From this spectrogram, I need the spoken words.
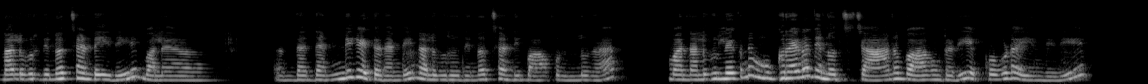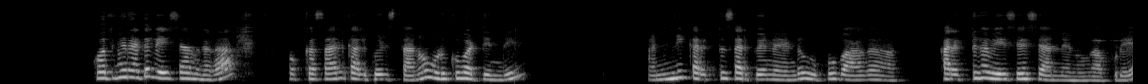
నలుగురు తినొచ్చండి ఇది. భలే దండిగా అవుతుందండి నలుగురు తినొచ్చండి బాగా ఫుల్గా మా నలుగురు లేకుండా ముగ్గురైనా తినొచ్చు. చాలా బాగుంటుంది. ఎక్కువ కూడా అయ్యింది ఇది. కొత్తిమీర అయితే వేసాను కదా. ఒక్కసారి కలిపిస్తాను ఉడుకు పట్టింది. అన్నీ కరెక్ట్ సరిపోయినాయండి. ఉప్పు బాగా కరెక్ట్గా వేసేసాను నేను అప్పుడే.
